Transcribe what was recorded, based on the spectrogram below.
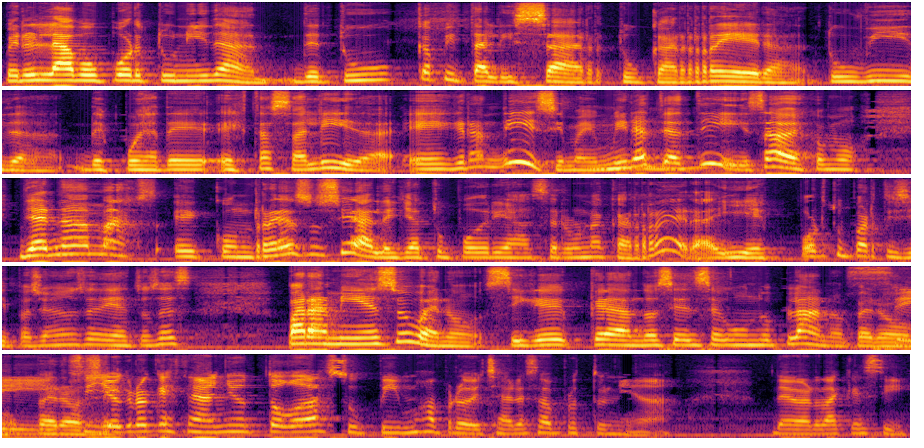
pero la oportunidad de tú capitalizar tu carrera, tu vida después de esta salida es grandísima y mírate a ti, ¿sabes? Como ya nada más eh, con redes sociales ya tú podrías hacer una carrera y es por tu participación en ese día. Entonces, para mí eso, bueno, sigue quedando así en segundo plano, pero... sí, pero sí, yo creo que este año todas supimos aprovechar esa oportunidad. De verdad que sí.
